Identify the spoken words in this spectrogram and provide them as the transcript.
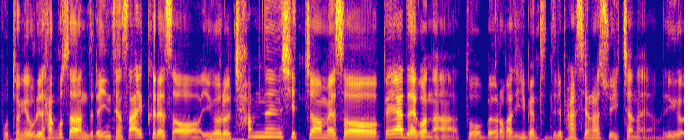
보통의 우리 한국 사람들의 인생 사이클에서 이거를 참는 시점에서 빼야 되거나 또 여러 가지 이벤트들이 발생할 수 있잖아요. 이거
